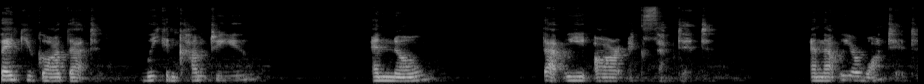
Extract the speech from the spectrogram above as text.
Thank you, God, that we can come to you and know that we are accepted and that we are wanted.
